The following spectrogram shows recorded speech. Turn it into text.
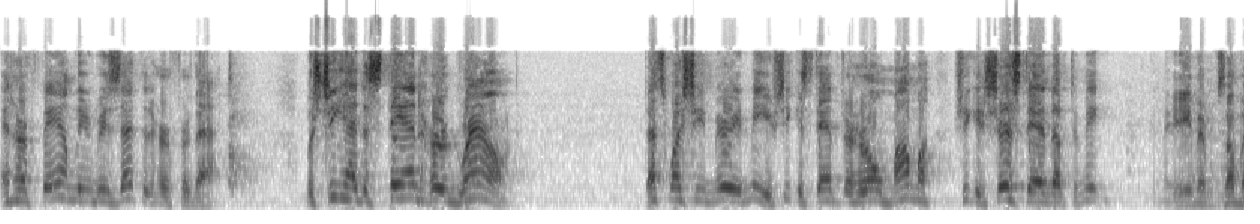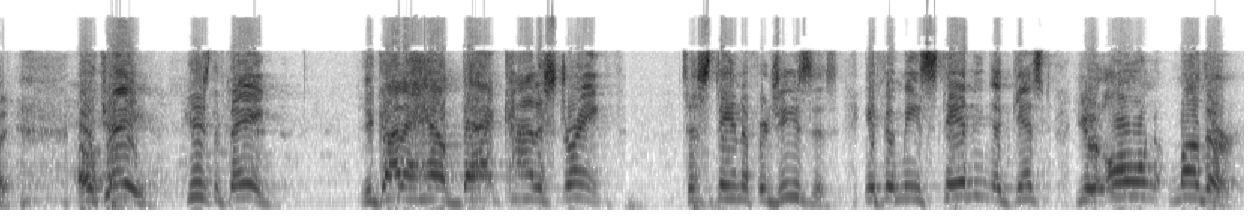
And her family resented her for that. But she had to stand her ground. That's why she married me. If she could stand up to her own mama, she could sure stand up to me. Amen from somebody. Okay, here's the thing. You got to have that kind of strength to stand up for Jesus. If it means standing against your own mother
